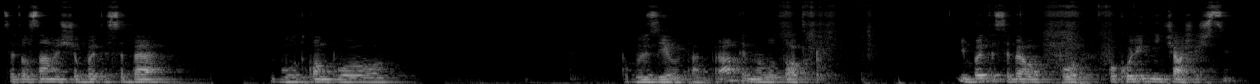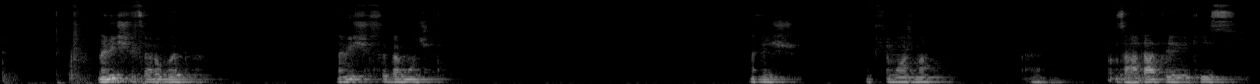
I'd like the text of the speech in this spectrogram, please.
Це то саме, що бити себе молотком по, по нозі, отак брати молоток і бити себе по, по колінній чашечці. Навіщо це робити? Навіщо себе мучити? Навіщо? Якщо можна е, згадати якісь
